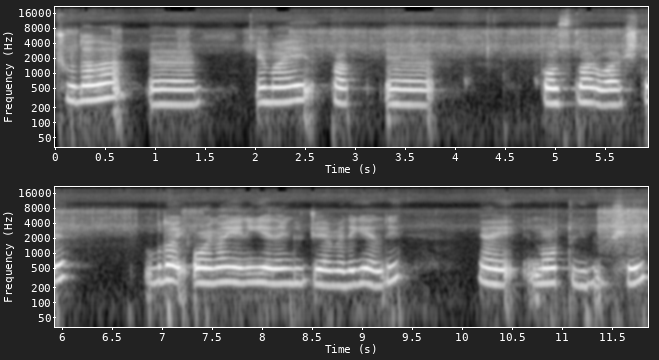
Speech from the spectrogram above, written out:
Şurada da e, MI park, e, postlar var işte. Bu da oyuna yeni gelen güncellemede geldi. Yani not gibi bir şey.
